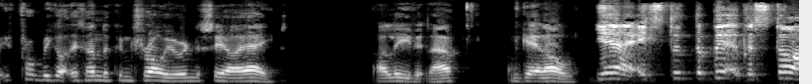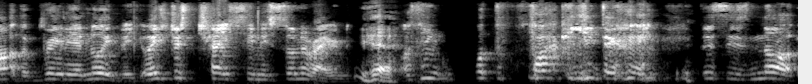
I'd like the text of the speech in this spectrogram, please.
you've probably got this under control, you're in the CIA. I'll leave it now. I'm getting old. Yeah, it's the, the bit at the start that really annoyed me. He's just chasing his son around. Yeah. I think, what the fuck are you doing? This is not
